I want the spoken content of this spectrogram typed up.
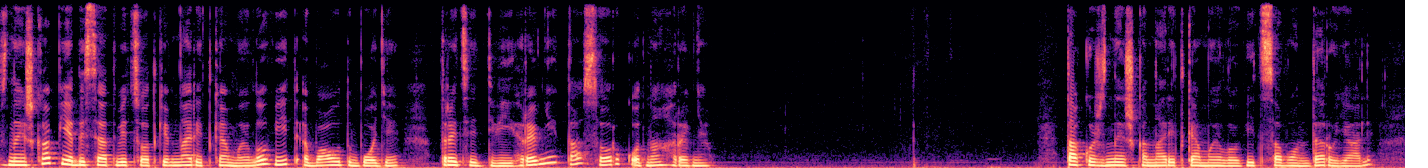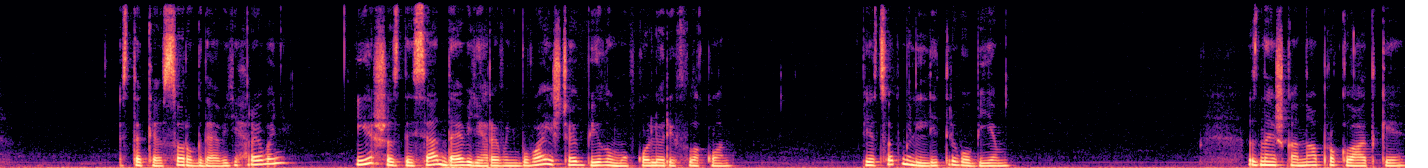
Знижка 50% на рідке мило від About Body 32 гривні та 41 гривня. Також знижка на рідке мило від Savon de Royal. Ось таке 49 гривень і 69 гривень. Буває ще в білому кольорі флакон. 500 мл об'єм. Знижка на прокладки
